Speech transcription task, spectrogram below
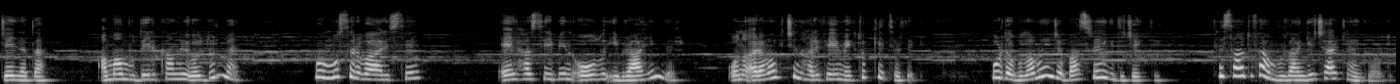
Cellada, aman bu delikanlıyı öldürme. Bu Mısır valisi El Hasib'in oğlu İbrahim'dir. Onu aramak için halifeye mektup getirdik. Burada bulamayınca Basra'ya gidecektik. Tesadüfen buradan geçerken gördük.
